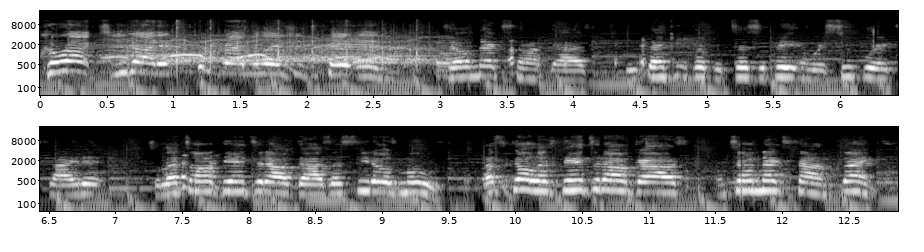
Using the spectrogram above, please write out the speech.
correct. You got it. Congratulations, Peyton. Until next time, guys. We thank you for participating. We're super excited. So let's all dance it out, guys. Let's see those moves. Let's go. Let's dance it out, guys. Until next time. Thanks.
